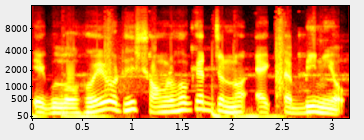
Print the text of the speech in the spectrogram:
এগুলো হয়ে ওঠে সংগ্রহকের জন্য একটা বিনিয়োগ।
